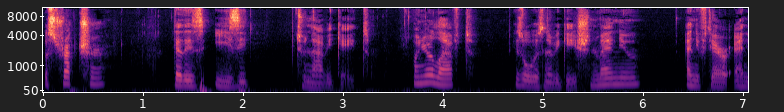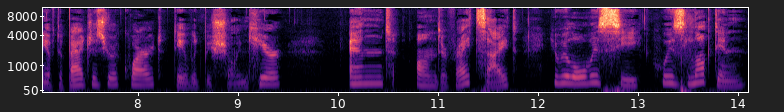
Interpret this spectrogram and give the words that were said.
a structure that is easy to navigate. On your left is always navigation menu, and if there are any of the badges you required, they would be showing here. And on the right side, you will always see who is logged in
